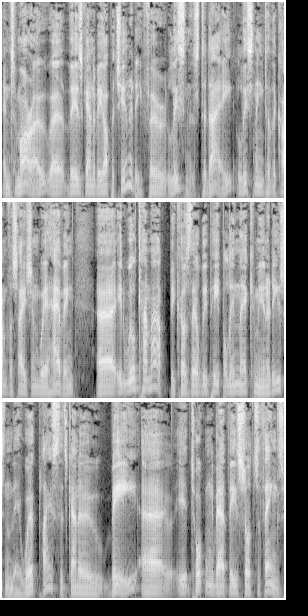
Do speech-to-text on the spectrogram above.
And tomorrow, uh, there's going to be opportunity for listeners today listening to the conversation we're having. Uh, it will come up because there'll be people in their communities and their workplace that's going to be uh, talking about these sorts of things.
